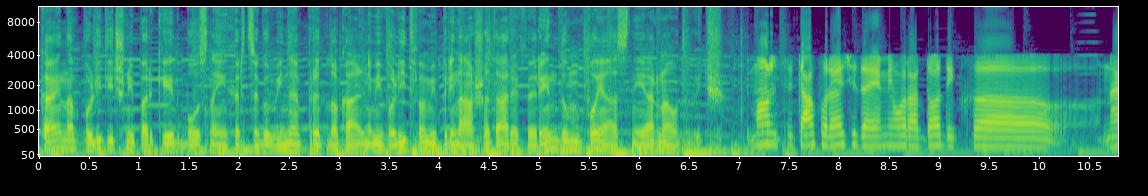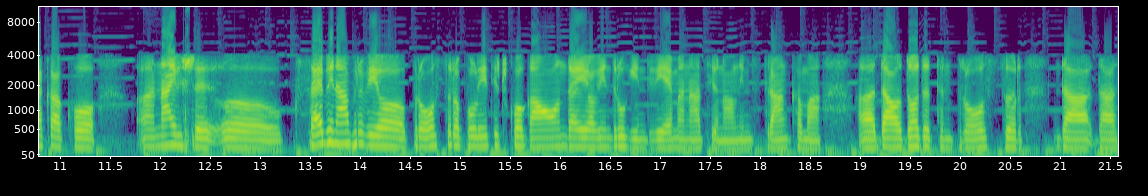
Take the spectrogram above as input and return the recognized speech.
Kaj na politični parket Bosne in Hercegovine pred lokalnimi volitvami prinaša ta referendum, pojasni Arnautovič. Može se tako reći da je Milorad Dodik uh, nekako najviše uh, sebi napravio prostora političkog, a onda i ovim drugim dvijema nacionalnim strankama uh, dao dodatan prostor da, da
